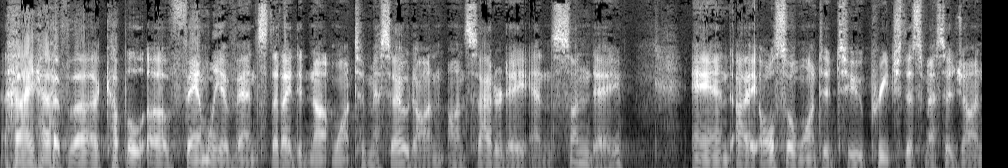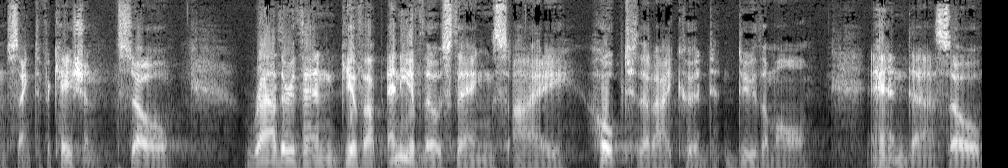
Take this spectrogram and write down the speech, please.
I have a couple of family events that I did not want to miss out on on Saturday and Sunday. And I also wanted to preach this message on sanctification. So rather than give up any of those things, I hoped that I could do them all. And uh, so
